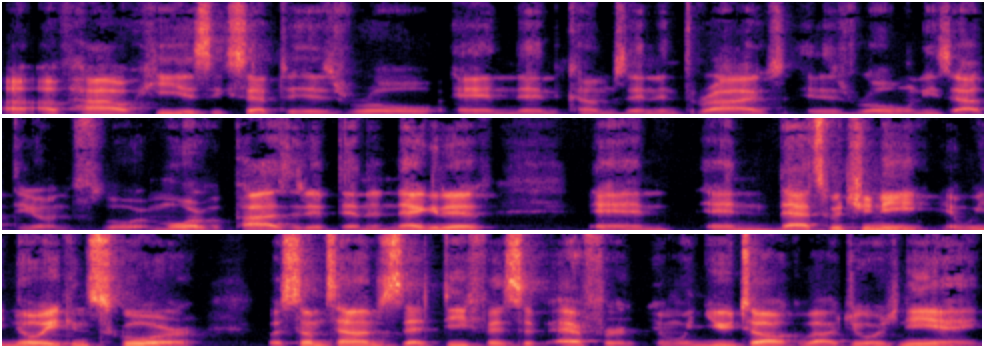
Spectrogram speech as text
uh, of how he has accepted his role and then comes in and thrives in his role when he's out there on the floor. More of a positive than a negative, and and that's what you need. And we know he can score, but sometimes that defensive effort. And when you talk about Georges Niang,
